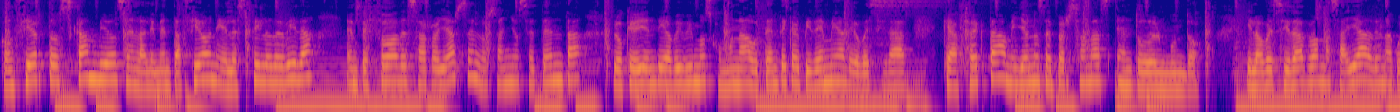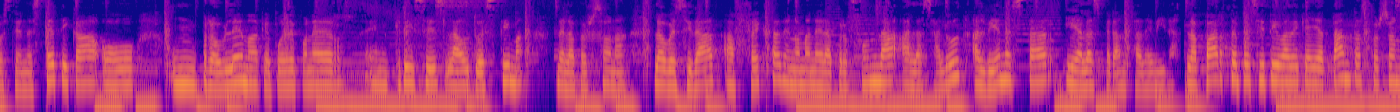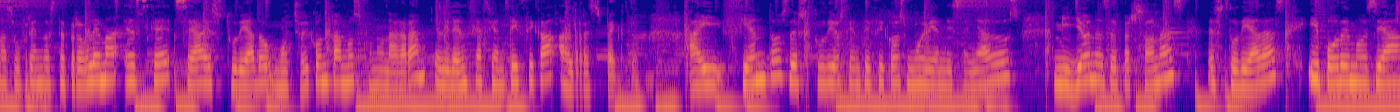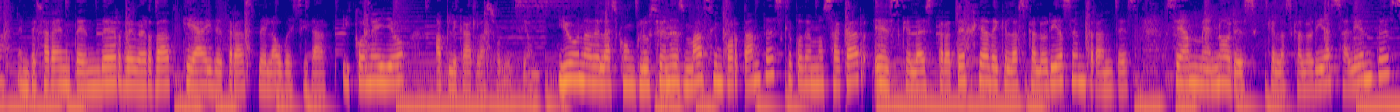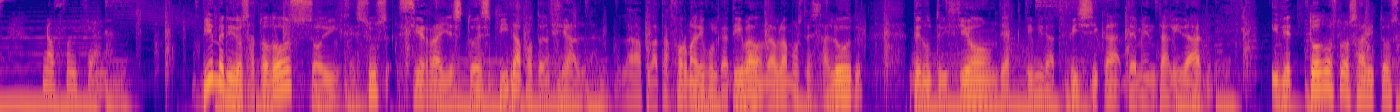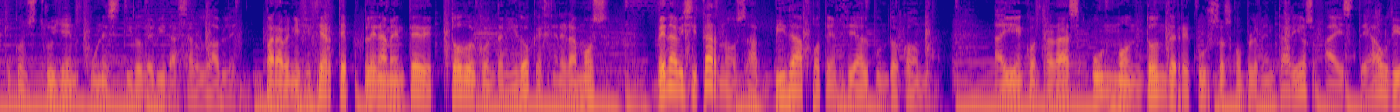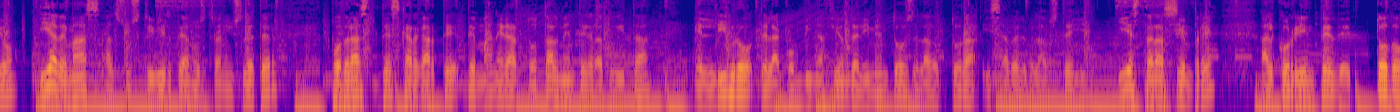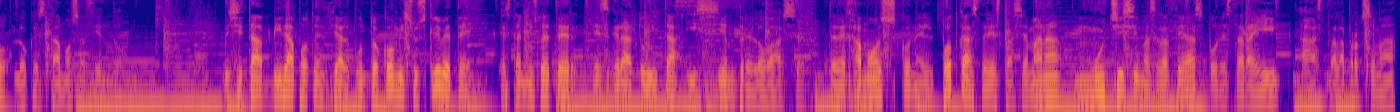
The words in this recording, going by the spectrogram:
Con ciertos cambios en la alimentación y el estilo de vida empezó a desarrollarse en los años 70 lo que hoy en día vivimos como una auténtica epidemia de obesidad que afecta a millones de personas en todo el mundo. Y la obesidad va más allá de una cuestión estética o un problema que puede poner en crisis la autoestima de la persona. La obesidad afecta de una manera profunda a la salud, al bienestar y a la esperanza de vida. La parte positiva de que haya tantas personas sufriendo este problema es que se ha estudiado mucho y contamos con una gran evidencia científica al respecto. Hay cientos de estudios científicos muy bien diseñados, millones de personas estudiadas y podemos ya empezar a entender de verdad qué hay detrás de la obesidad y con ello aplicar la solución. Y una de las conclusiones más importantes que podemos sacar es que la estrategia de que las calorías entrantes sean menores que las calorías salientes no funciona. Bienvenidos a todos, soy Jesús Sierra y esto es Vida Potencial, la plataforma divulgativa donde hablamos de salud, de nutrición, de actividad física, de mentalidad y de todos los hábitos que construyen un estilo de vida saludable. Para beneficiarte plenamente de todo el contenido que generamos, ven a visitarnos a vidapotencial.com. Ahí encontrarás un montón de recursos complementarios a este audio y además al suscribirte a nuestra newsletter podrás descargarte de manera totalmente gratuita el libro de la combinación de alimentos de la doctora Isabel Belaustegui y estarás siempre al corriente de todo lo que estamos haciendo. Visita vidapotencial.com y suscríbete. Esta newsletter es gratuita y siempre lo va a ser. Te dejamos con el podcast de esta semana. Muchísimas gracias por estar ahí. Hasta la próxima.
